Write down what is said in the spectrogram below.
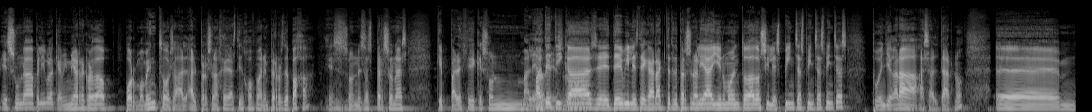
es una película que a mí me ha recordado por momentos al, al personaje de Dustin Hoffman en Perros de Paja. Es- Son esas personas que parece que son Maleables, patéticas, eh, débiles de carácter, de personalidad, y en un momento dado, si les pinchas, pinchas, pinchas, pueden llegar a, a saltar, ¿no? Eh,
